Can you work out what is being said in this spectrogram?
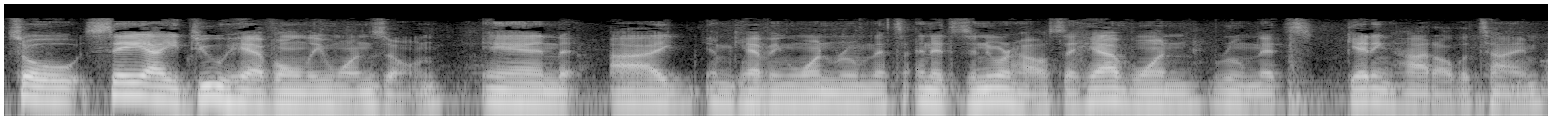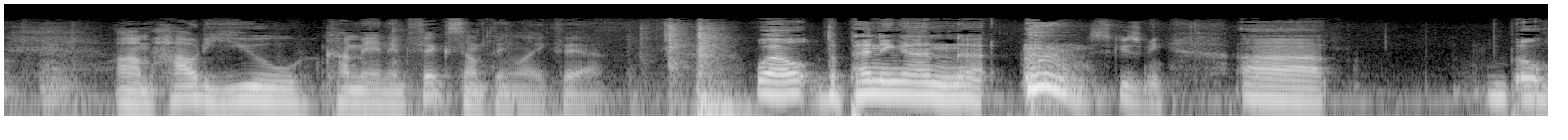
So. say I do have only one zone, and I am having one room that's, and it's a newer house. I have one room that's getting hot all the time. Um, how do you come in and fix something like that? Well, depending on, uh, excuse me, uh, a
